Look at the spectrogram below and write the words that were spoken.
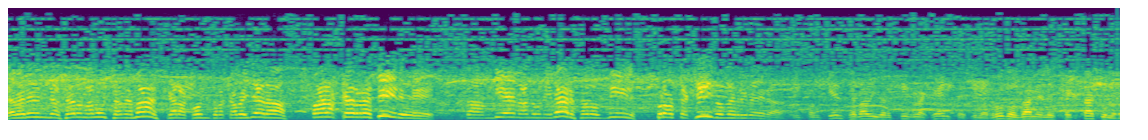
deberían de hacer una lucha de máscara contra Cabellera para que retire también al Universo 2000 protegido de Rivera. ¿Y con quién se va a divertir la gente si los rudos dan el espectáculo?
